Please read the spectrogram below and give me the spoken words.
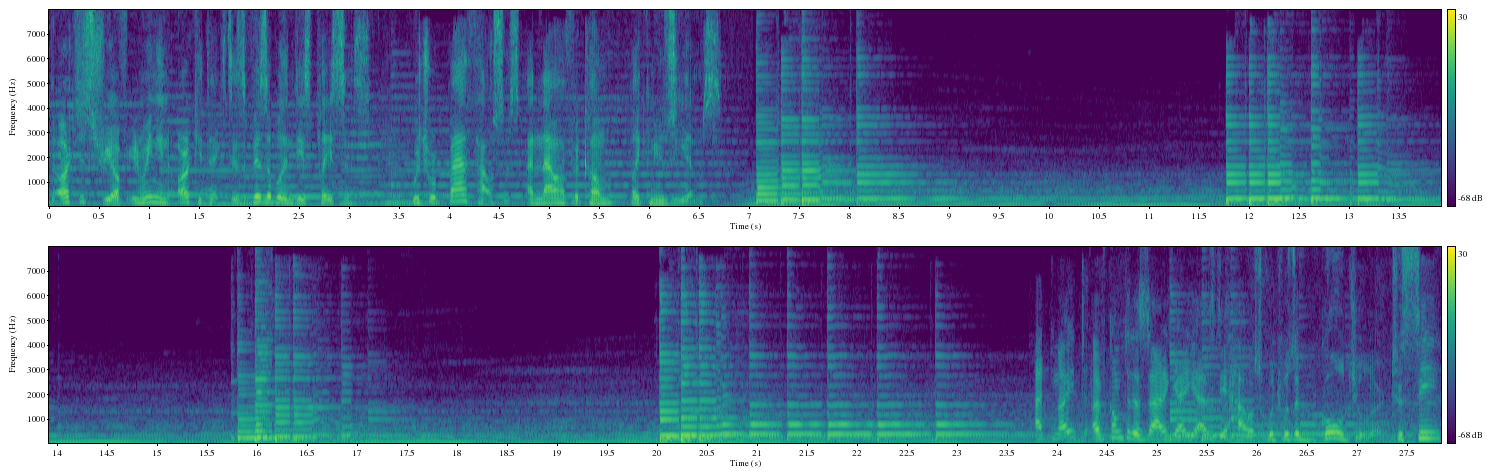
The artistry of Iranian architects is visible in these places, which were bathhouses and now have become like museums. At night, I've come to the Zargar Yazdi house, which was a gold jeweler, to see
